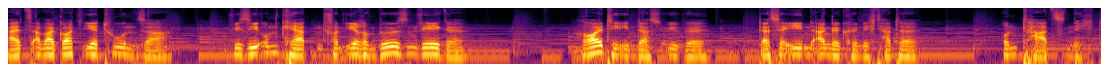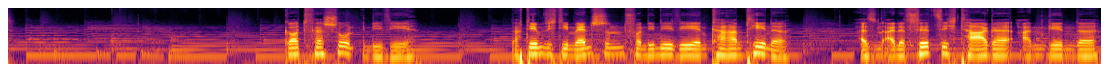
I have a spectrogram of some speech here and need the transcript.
Als aber Gott ihr tun sah, wie sie umkehrten von ihrem bösen Wege, reute ihn das Übel, das er ihnen angekündigt hatte, und tat's nicht. Gott verschont Ninive nachdem sich die Menschen von Ninive in Quarantäne, also in eine 40 Tage angehende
